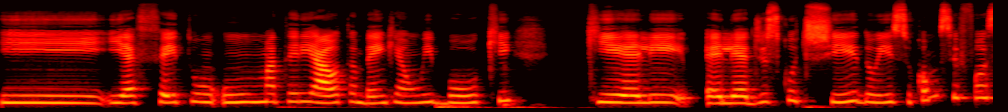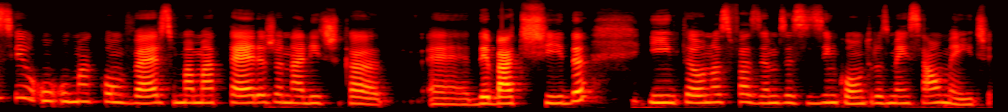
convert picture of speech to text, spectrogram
e, e é feito um material também, que é um e-book que ele, ele é discutido isso como se fosse uma conversa, uma matéria jornalística é, debatida, e então nós fazemos esses encontros mensalmente.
